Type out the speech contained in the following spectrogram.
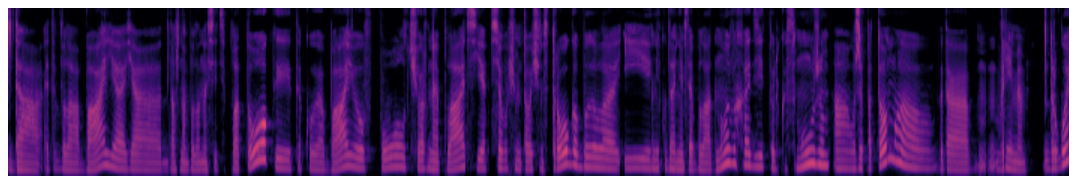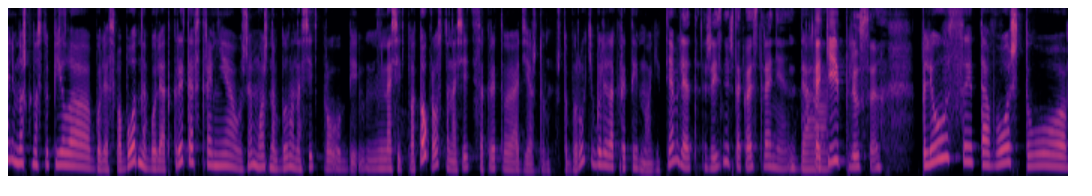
Да, это была абая. Я должна была носить и платок, и такую абаю в пол, черное платье. Все, в общем-то, очень строго было, и никуда нельзя было одной выходить, только с мужем. А уже потом, э, когда время Другое немножко наступило, более свободное, более открытое в стране. Уже можно было носить, не носить платок, просто носить закрытую одежду, чтобы руки были закрыты и ноги. Семь лет жизни в такой стране. Да. Какие плюсы? Плюсы того, что,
